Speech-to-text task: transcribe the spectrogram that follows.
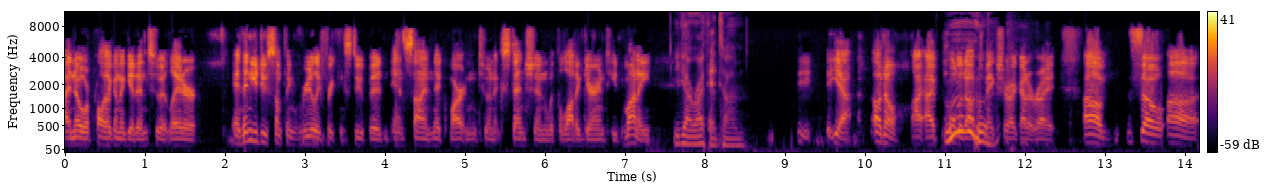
I know we're probably going to get into it later. And then you do something really freaking stupid and sign Nick Martin to an extension with a lot of guaranteed money. You got right that time. Yeah. Oh no, I, I pulled it up to make sure I got it right. Um, so, uh,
